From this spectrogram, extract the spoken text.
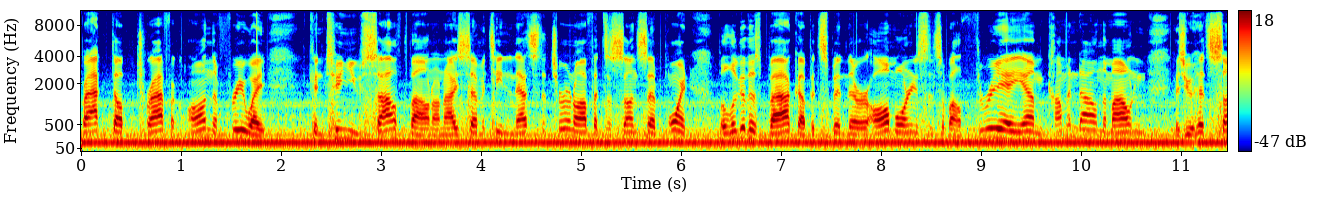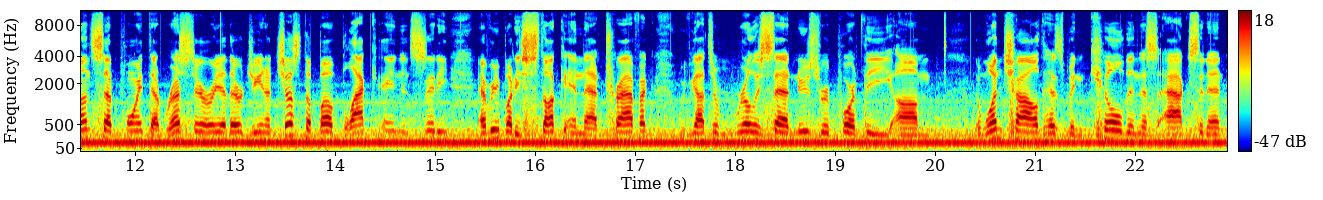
backed up traffic on the freeway continue southbound on I-17, and that's the turnoff at the Sunset Point. But look at this backup. It's been there all morning since about 3 a.m. coming down the mountain as you hit Sunset Point, that rest area there, Gina, just above Black Canyon City. Everybody's stuck in that traffic. We've got some really sad news to report. The um, one child has been killed in this accident,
